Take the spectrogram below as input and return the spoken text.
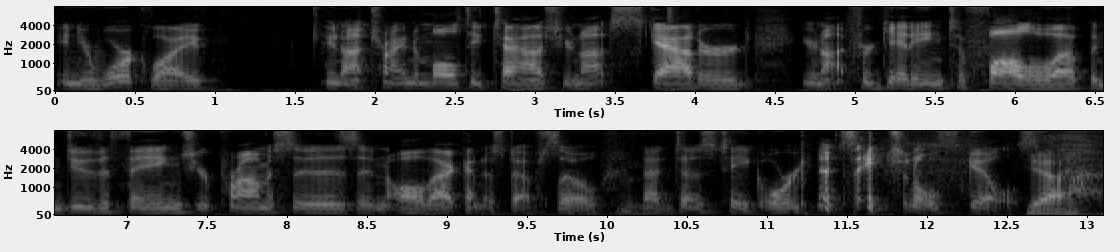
in your work life you're not trying to multitask you're not scattered you're not forgetting to follow up and do the things your promises and all that kind of stuff so mm-hmm. that does take organizational skills yeah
